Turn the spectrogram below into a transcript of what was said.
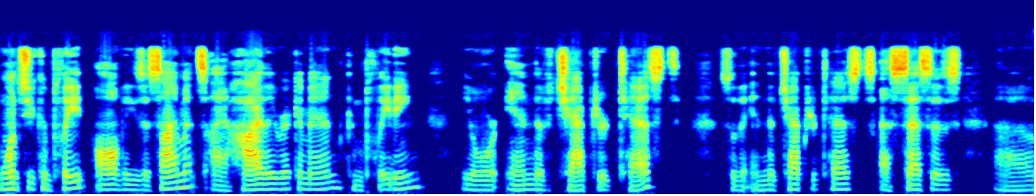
Once you complete all these assignments, I highly recommend completing your end of chapter test. So the end of chapter test assesses uh,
